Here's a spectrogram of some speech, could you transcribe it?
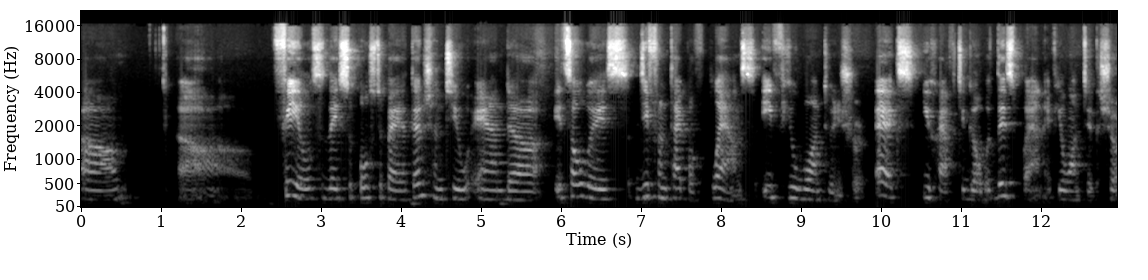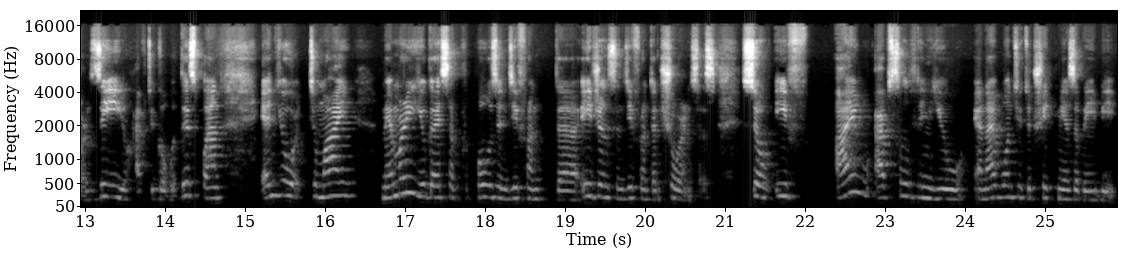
um, uh, fields they supposed to pay attention to and uh, it's always different type of plans if you want to insure x you have to go with this plan if you want to insure z you have to go with this plan and you to my memory you guys are proposing different uh, agents and different insurances so if I'm absolutely new and I want you to treat me as a baby.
